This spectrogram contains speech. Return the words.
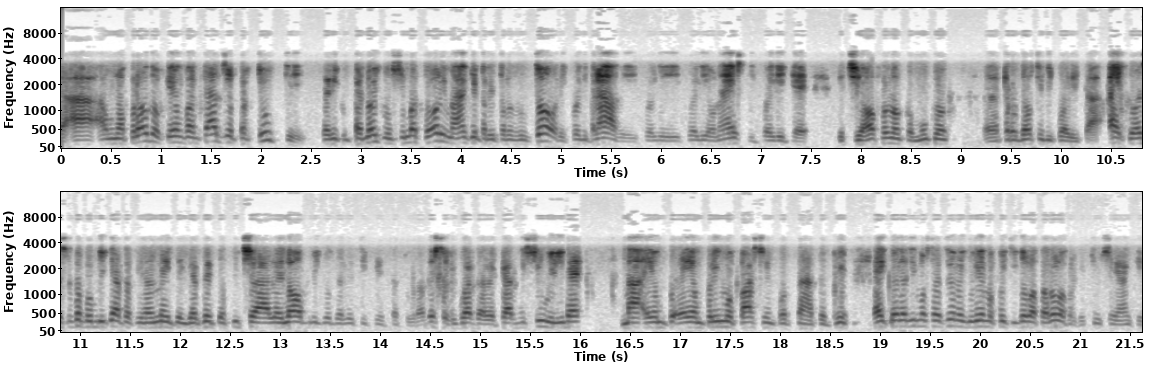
a, a, un approdo che è un vantaggio per tutti, per, i, per, noi consumatori ma anche per i produttori, quelli bravi, quelli, quelli onesti, quelli che, che ci offrono comunque eh, prodotti di qualità. Ecco, è stata pubblicata finalmente in Gazzetta Ufficiale l'obbligo dell'etichettatura. Adesso riguarda le carni suine, ma è un, è un primo passo importante. Ecco, è la dimostrazione, Guglielmo, poi ti do la parola perché tu sei anche,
